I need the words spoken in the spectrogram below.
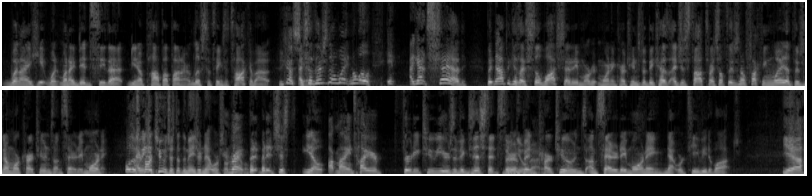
when I he, when when I did see that you know pop up on our list of things to talk about, You got I said, "There's no way." No, well, it, I got sad, but not because I still watch Saturday morning cartoons, but because I just thought to myself, "There's no fucking way that there's no more cartoons on Saturday morning." Well, there's I mean, cartoons, just at the major networks don't right? But but it's just you know uh, my entire 32 years of existence, there have been about it. cartoons on Saturday morning network TV to watch. Yeah,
